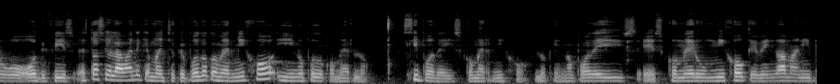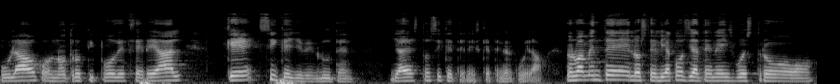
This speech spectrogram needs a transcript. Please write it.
O, decís, esto ha sido la Vane que me ha dicho que puedo comer mijo y no puedo comerlo. Sí podéis comer mijo, lo que no podéis es comer un mijo que venga manipulado con otro tipo de cereal que sí que lleve gluten. Ya esto sí que tenéis que tener cuidado. Normalmente los celíacos ya tenéis vuestro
